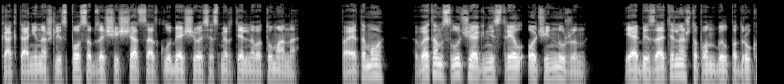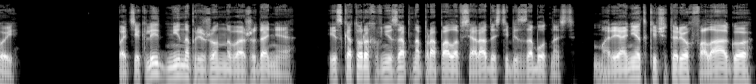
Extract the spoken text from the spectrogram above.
Как-то они нашли способ защищаться от клубящегося смертельного тумана. Поэтому в этом случае огнестрел очень нужен, и обязательно, чтобы он был под рукой. Потекли дни напряженного ожидания, из которых внезапно пропала вся радость и беззаботность. Марионетки четырех фалаго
